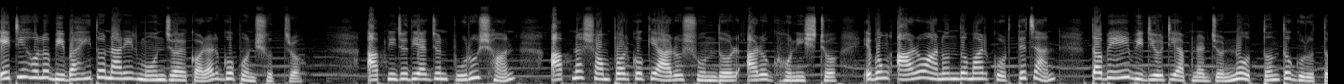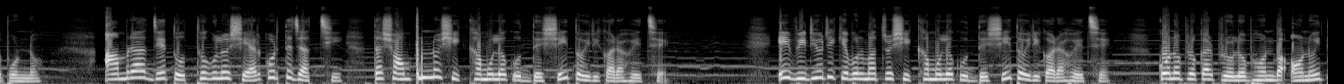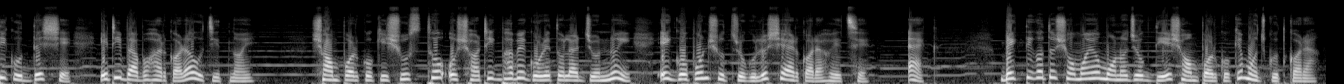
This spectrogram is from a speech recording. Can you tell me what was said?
এটি হলো বিবাহিত নারীর মন জয় করার গোপন সূত্র। আপনি যদি একজন পুরুষ হন, আপনার সম্পর্ককে আরও সুন্দর, আরও ঘনিষ্ঠ এবং আরও আনন্দমার করতে চান, তবে এই ভিডিওটি আপনার জন্য অত্যন্ত গুরুত্বপূর্ণ। আমরা যে তথ্যগুলো শেয়ার করতে যাচ্ছি, তা সম্পূর্ণ শিক্ষামূলক উদ্দেশ্যেই তৈরি করা হয়েছে। এই ভিডিওটি কেবলমাত্র শিক্ষামূলক উদ্দেশ্যেই তৈরি করা হয়েছে। কোনো প্রকার প্রলোভন বা অনৈতিক উদ্দেশ্যে এটি ব্যবহার করা উচিত নয়। সম্পর্ককে সুস্থ ও সঠিকভাবে গড়ে তোলার জন্যই এই গোপন সূত্রগুলো শেয়ার করা হয়েছে। এক, ব্যক্তিগত সময় ও মনোযোগ দিয়ে সম্পর্ককে মজবুত করা।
